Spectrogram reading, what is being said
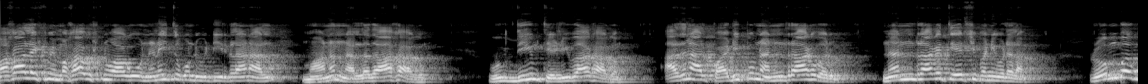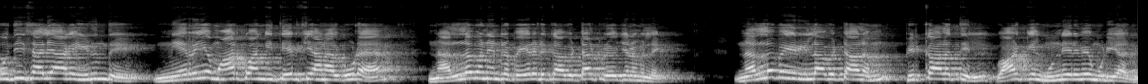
மகாலட்சுமி மகாவிஷ்ணுவாகவும் நினைத்து கொண்டு விட்டீர்களானால் மனம் நல்லதாக ஆகும். புத்தியும் தெளிவாக ஆகும். அதனால் படிப்பும் நன்றாக வரும். நன்றாக தேர்ச்சி பண்ணிவிடலாம். ரொம்ப புத்திசாலியாக இருந்து நிறைய மார்க் வாங்கி தேர்ச்சியானால் கூட நல்லவன் என்ற பெயர் எடுக்காவிட்டால் பிரயோஜனம் இல்லை நல்ல பெயர் இல்லாவிட்டாலும் பிற்காலத்தில் வாழ்க்கையில் முன்னேறவே முடியாது.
